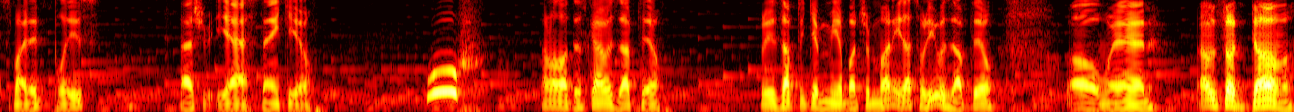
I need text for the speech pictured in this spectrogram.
Smited, please. That should be, yes, thank you. Woo. I don't know what this guy was up to. But he's up to giving me a bunch of money. That's what he was up to. Oh, man. That was so dumb.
